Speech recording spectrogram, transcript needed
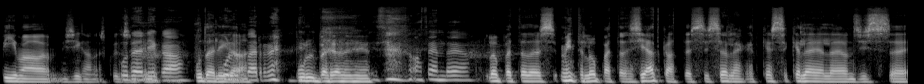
piima, mis iganes. pudeliga, pudeliga, pulber, pulber ja nii asendaja. lõpetades, mitte lõpetades, jätkates siis sellega, et kes, kellele on siis eh,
